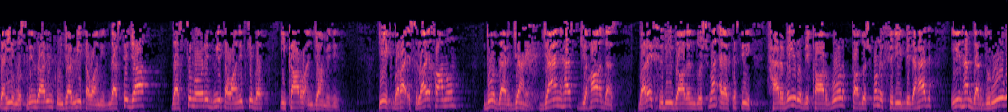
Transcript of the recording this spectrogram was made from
صحیح مسلم داریم که اونجا می توانید در سه جا در سه مورد می توانید که این کار رو انجام بدید. یک برای اصلاح خانم. دو در جنگ. جنگ هست جهاد است. برای فریب دادن دشمن اگر کسی حربه رو به کار برد تا دشمن فریب بدهد این هم در دروغ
